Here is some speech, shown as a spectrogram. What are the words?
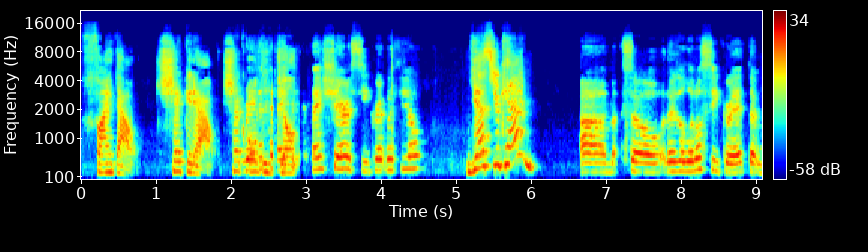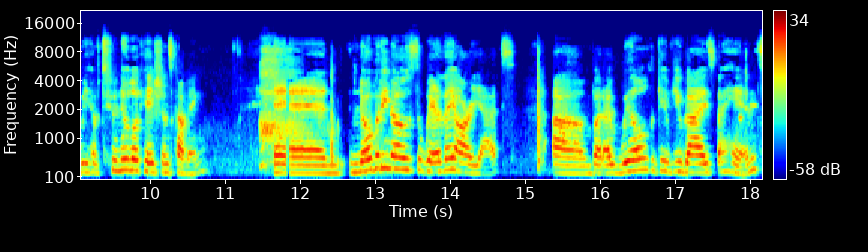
Find out. Check it out. Check all the gel. can I share a secret with you? Yes, you can. Um, so there's a little secret that we have two new locations coming, and nobody knows where they are yet. Um, but I will give you guys a hint.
